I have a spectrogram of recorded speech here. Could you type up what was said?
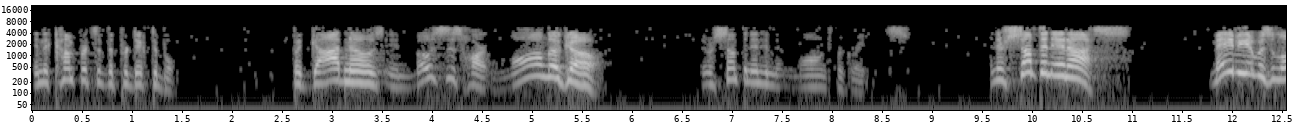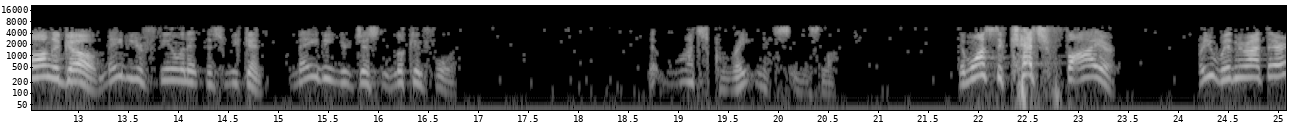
in the comforts of the predictable. But God knows in Moses' heart long ago, there was something in him that longed for greatness. And there's something in us. Maybe it was long ago. Maybe you're feeling it this weekend. Maybe you're just looking for it. That wants greatness in this life. That wants to catch fire. Are you with me right there?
